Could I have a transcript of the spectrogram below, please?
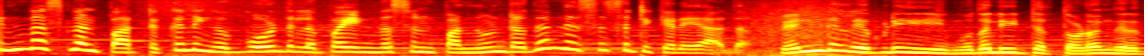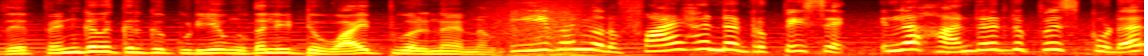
இன்வெஸ்ட்மெண்ட் பார்ட்டுக்கு நீங்கள் கோல்டில் போய் இன்வெஸ்ட்மெண்ட் பண்ணுன்றது நெசசிட்டி கிடையாது. பெண்கள் எப்படி முதலீட்டை தொடங்குறது? பெண்களுக்கு இருக்கக்கூடிய முதலீட்டு வாய்ப்புகள்னா என்ன? ஈவன் ஒரு ஃபைவ் ஹண்ட்ரட் ருபீஸே இல்லை ஹண்ட்ரட் ருபீஸ் கூட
